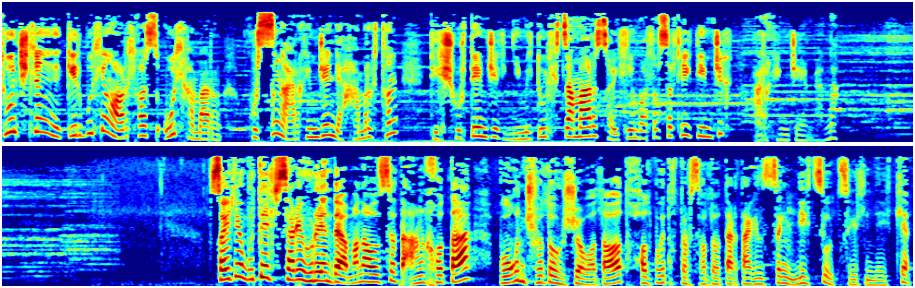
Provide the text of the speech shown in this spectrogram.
Түүнчлэн гэр бүлийн орлогоос үл хамааран хүссэн арга хэмжээнд хамрагдах нь тэгш хүртээмжийг нэмэгдүүлэх замаар соёлын боловсролыг дэмжих арга хэмжээ юм байна. Соёлын бүтээлч сарын хүрээнд манай улсад анх удаа буган чулуун хөшөө болоод холбогдох дурсгалуудаар дагнсан нэгдсэн үсгэл нээдлээ.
